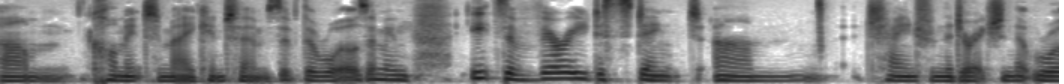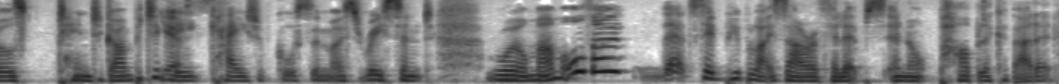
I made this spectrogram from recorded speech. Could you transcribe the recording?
um, comment to make in terms of the royals. I mean, it's a very distinct um, change from the direction that royals tend to go, and particularly Yes. Kate, of course, the most recent royal mum. Although that said, people like Zara Phillips are not public about it.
